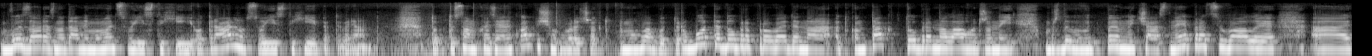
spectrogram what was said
Ви зараз на даний момент в своїй стихії, от реально в своїй стихії п'ятий варіант. Тобто сам хазяїн кладбища говорить, що тут могла бути робота добре проведена, контакт добре налагоджений. Можливо, ви певний час не працювали, е,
